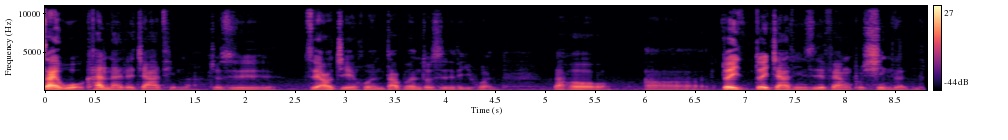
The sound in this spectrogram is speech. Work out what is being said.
在我看来的家庭嘛，就是只要结婚，大部分都是离婚，然后呃，对对家庭是非常不信任的。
